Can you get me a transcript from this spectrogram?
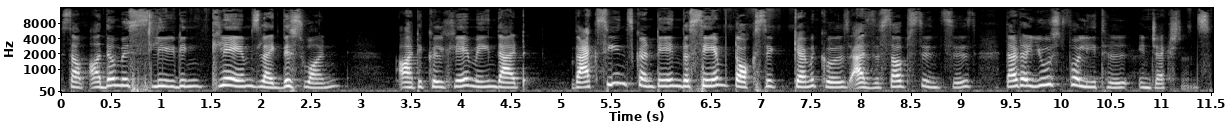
Some other misleading claims, like this one article claiming that vaccines contain the same toxic chemicals as the substances that are used for lethal injections,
